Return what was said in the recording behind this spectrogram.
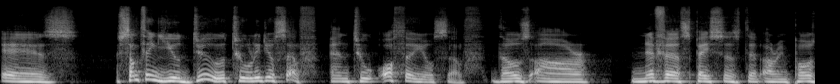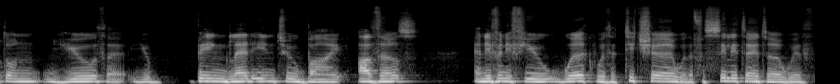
is something you do to lead yourself and to author yourself. Those are never spaces that are imposed on you, that you're being led into by others. And even if you work with a teacher, with a facilitator, with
